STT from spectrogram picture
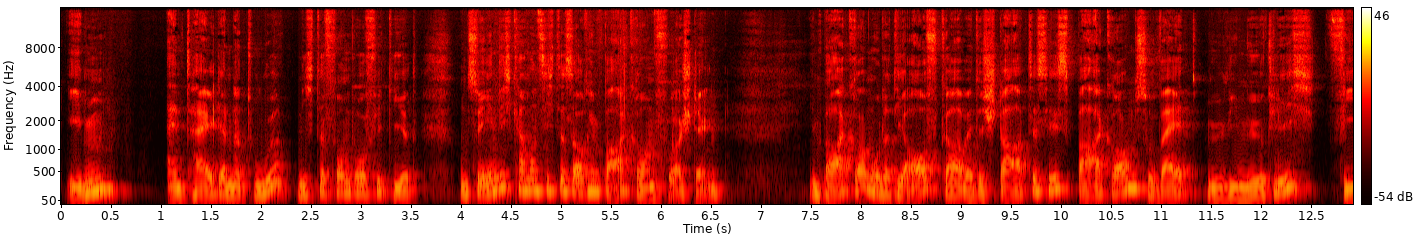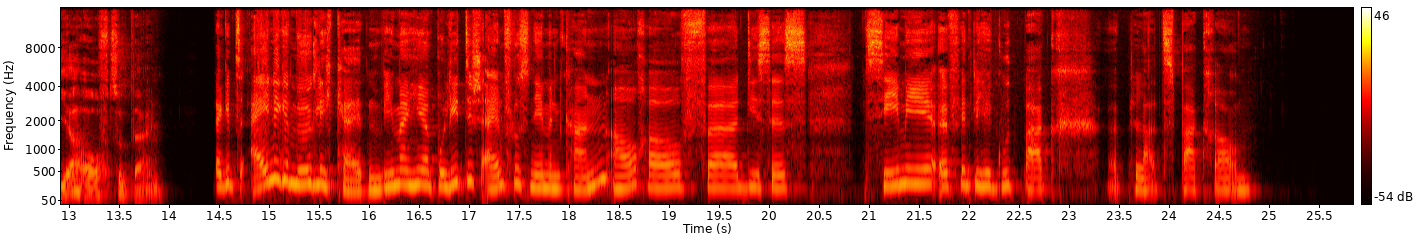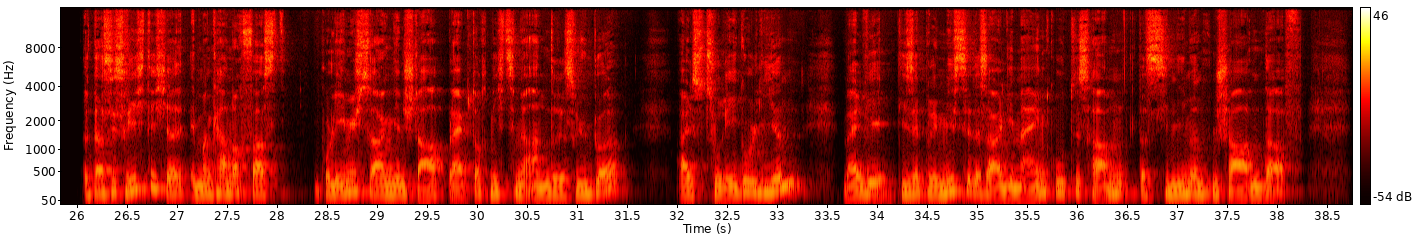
eben ein Teil der Natur nicht davon profitiert. Und so ähnlich kann man sich das auch im Parkraum vorstellen. Im Parkraum oder die Aufgabe des Staates ist, Parkraum so weit wie möglich fair aufzuteilen. Da gibt es einige Möglichkeiten, wie man hier politisch Einfluss nehmen kann, auch auf äh, dieses semi-öffentliche Gutparkplatz, Parkraum. Das ist richtig. Man kann auch fast polemisch sagen, den Staat bleibt auch nichts mehr anderes über, als zu regulieren, weil wir diese Prämisse des Allgemeingutes haben, dass sie niemanden schaden darf.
